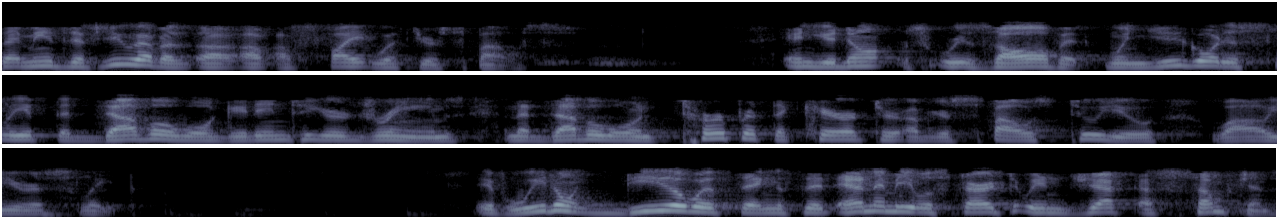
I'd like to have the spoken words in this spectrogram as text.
That means if you have a, a, a fight with your spouse, and you don't resolve it, when you go to sleep, the devil will get into your dreams and the devil will interpret the character of your spouse to you while you're asleep. if we don't deal with things, the enemy will start to inject assumptions.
